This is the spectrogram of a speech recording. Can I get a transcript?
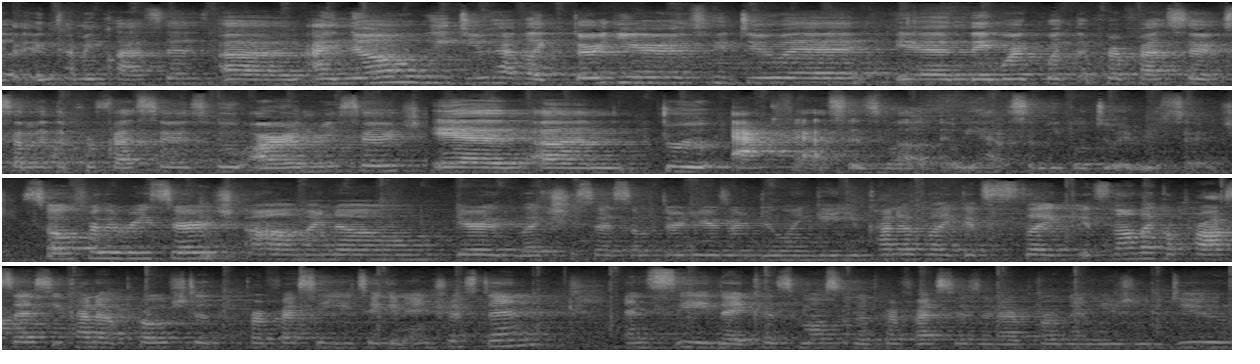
the incoming classes. Um, I know we do have like third years who do it and they work with the professor, some of the professors who are in research and um, through ACFAS as well that we have some people doing research. So for the research, um, I know there, like she said, some third years are doing it. You kind of like, it's like, it's not like a process. You kind of approach the professor you take an interest in and see that because most of the professors in our program usually do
